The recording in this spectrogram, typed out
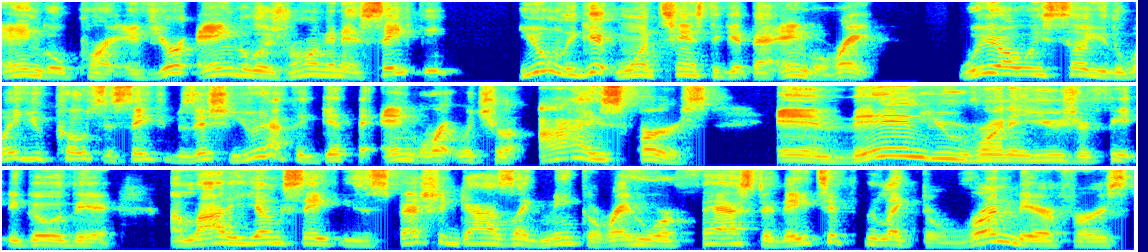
angle part. If your angle is wrong in that safety, you only get one chance to get that angle right. We always tell you the way you coach the safety position, you have to get the angle right with your eyes first and then you run and use your feet to go there. A lot of young safeties, especially guys like Minkah, right, who are faster, they typically like to run there first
